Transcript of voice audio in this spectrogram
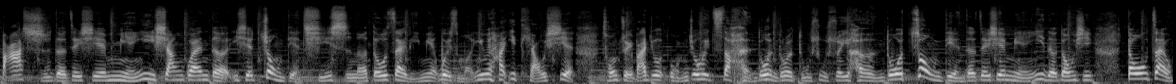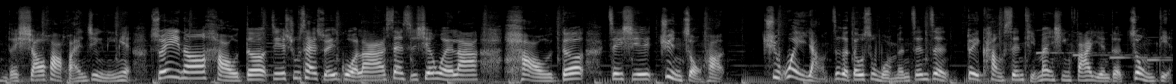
八十的这些免疫相关的一些重点，其实呢都在里面。为什么？因为它一条线从嘴巴就我们就会吃到很多很多的毒素，所以很多重点的这些免疫的东西都在我们的消化环境里面。所以呢，好的这些蔬菜水果啦、膳食纤维啦，好的这些菌种哈。去喂养，这个都是我们真正对抗身体慢性发炎的重点。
